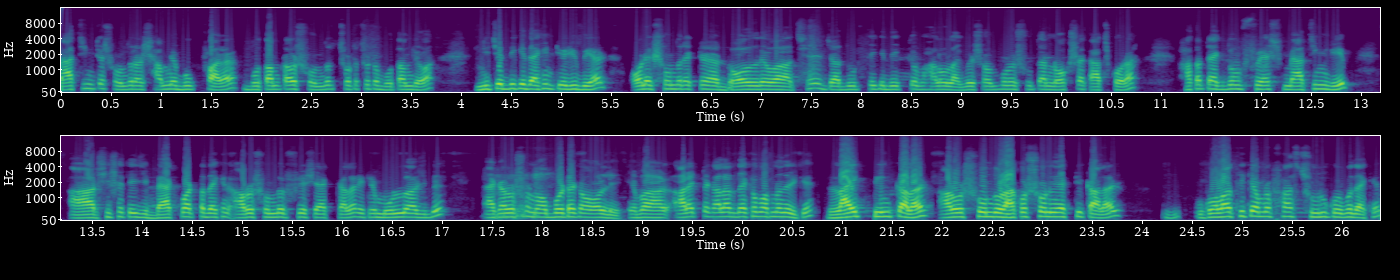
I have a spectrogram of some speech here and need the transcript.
ম্যাচিংটা সুন্দর আর সামনে বুক ফাড়া, বোতামটাও সুন্দর, ছোট ছোট বোতাম দেওয়া। নিচের দিকে দেখেন টেডি বিয়ার অনেক সুন্দর একটা ডল দেওয়া আছে, যা দূর থেকে দেখতেও ভালো লাগবে, সম্পূর্ণ সুতার নকশা কাজ করা। হাতাটা একদম ফ্রেশ ম্যাচিং রিপ আর সে সাথে এই যে ব্যাকওয়ার্ডটা দেখেন, আরও সুন্দর ফ্রেশ এক কালার এটার মূল্য আসবে এগারোশো নব্বই টাকা অনলি এবার আরেকটা কালার দেখাবো আপনাদেরকে লাইট পিঙ্ক কালার আরও সুন্দর, আকর্ষণীয় একটি কালার গলা থেকে আমরা ফার্স্ট শুরু করব, দেখেন।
